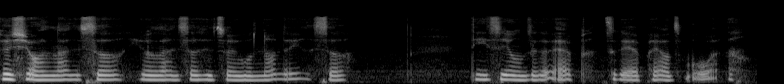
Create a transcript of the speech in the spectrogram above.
最喜欢蓝色因为蓝色是最温暖的颜色。第一次用这个 app 这个 app 要怎么玩啊？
